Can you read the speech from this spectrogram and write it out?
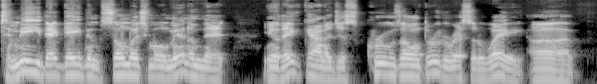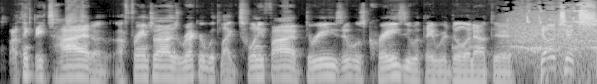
to me, that gave them so much momentum that, you know, they kind of just cruise on through the rest of the way. Uh, I think they tied a, a, franchise record with like 25 threes. It was crazy what they were doing out there. Doncic.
